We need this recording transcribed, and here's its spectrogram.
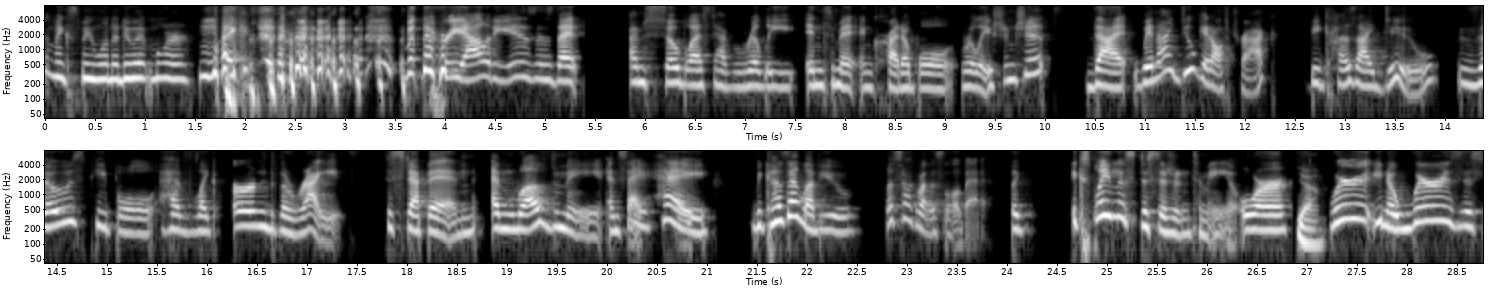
it makes me want to do it more. like, but the reality is, is that I'm so blessed to have really intimate, incredible relationships that when I do get off track, because I do, those people have like earned the right to step in and love me and say, Hey, because I love you, let's talk about this a little bit. Like, explain this decision to me, or Yeah. where, you know, where is this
